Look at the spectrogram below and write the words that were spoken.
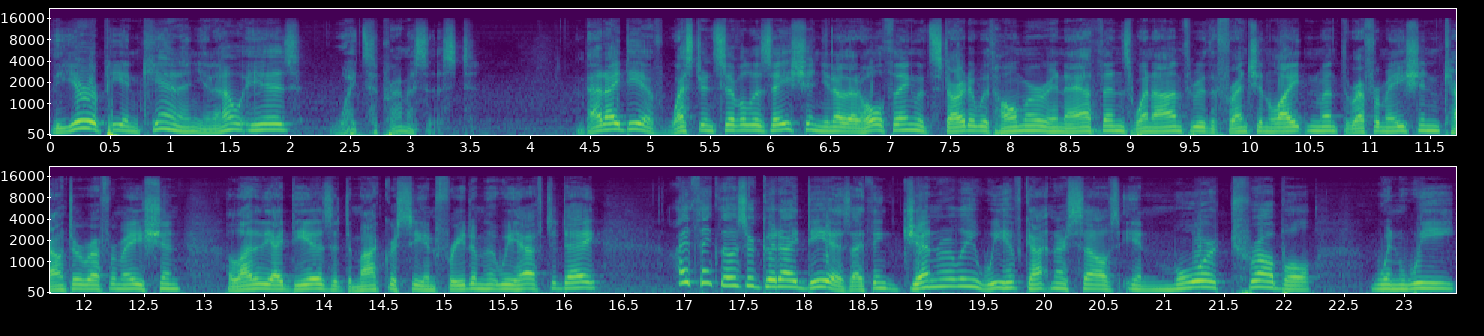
the European canon, you know, is white supremacist. That idea of Western civilization, you know, that whole thing that started with Homer in Athens, went on through the French Enlightenment, the Reformation, Counter Reformation, a lot of the ideas of democracy and freedom that we have today, I think those are good ideas. I think generally we have gotten ourselves in more trouble when we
